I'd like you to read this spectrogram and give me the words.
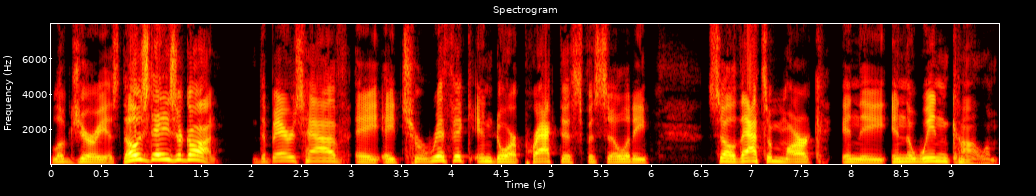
luxurious. Those days are gone. The Bears have a, a terrific indoor practice facility so that's a mark in the in the win column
